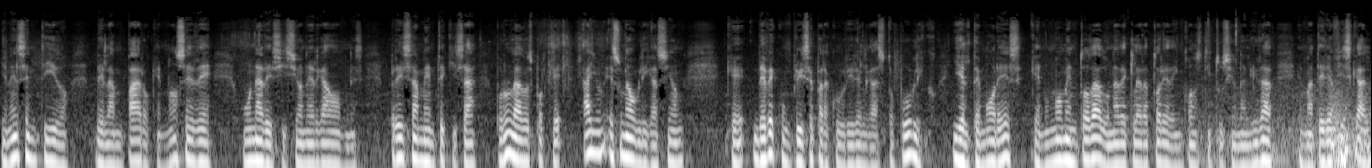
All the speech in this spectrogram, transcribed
Y en el sentido del amparo que no se dé una decisión erga omnes, precisamente quizá, por un lado es porque hay un, es una obligación que debe cumplirse para cubrir el gasto público. Y el temor es que en un momento dado una declaratoria de inconstitucionalidad en materia fiscal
